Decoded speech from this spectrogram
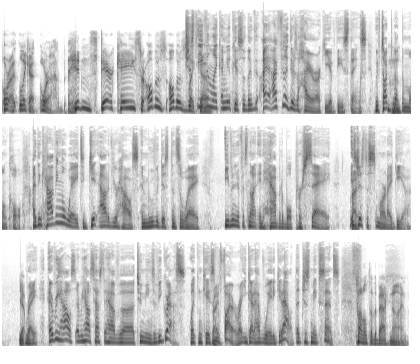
Or a, like a or a hidden staircase or all those all those just like even um, like I mean, okay, so like I, I feel like there's a hierarchy of these things. We've talked Mm-hmm. about the monk hole. I think having a way to get out of your house and move a distance away, even if it's not inhabitable per se, is Right. just a smart idea. Yep. Right. Every house, every house has to have uh, two means of egress, like in case of a fire. Right. You got to have a way to get out. That just makes sense. tunnel to the back nine.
